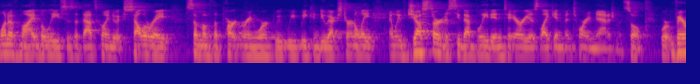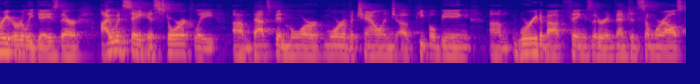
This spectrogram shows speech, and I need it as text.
One of my beliefs is that that's going to accelerate some of the partnering work we, we, we can do externally. And we've just started to see that bleed into areas like inventory management. So we're very early days there. I would say historically, um, that's been more, more of a challenge of people being um, worried about things that are invented somewhere else.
